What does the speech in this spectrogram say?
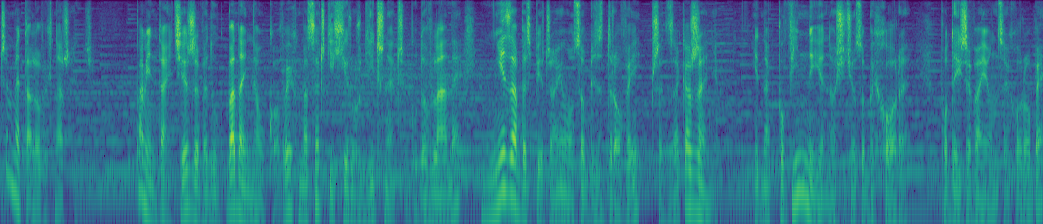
czy metalowych narzędzi. Pamiętajcie, że według badań naukowych maseczki chirurgiczne czy budowlane nie zabezpieczają osoby zdrowej przed zakażeniem. Jednak powinny je nosić osoby chore, podejrzewające chorobę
